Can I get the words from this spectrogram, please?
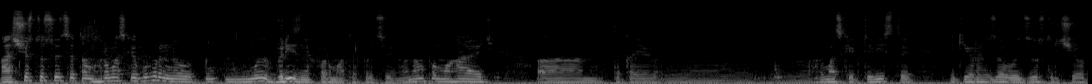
А що стосується там громадських обговорень, ну, ми в різних форматах працюємо. Нам допомагають а, така, е, громадські активісти, які організовують зустрічі. От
